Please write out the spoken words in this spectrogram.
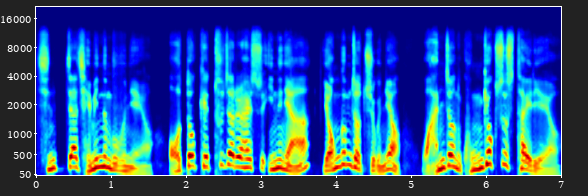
진짜 재밌는 부분이에요. 어떻게 투자를 할 수 있느냐? 연금저축은요, 완전 공격수 스타일이에요.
